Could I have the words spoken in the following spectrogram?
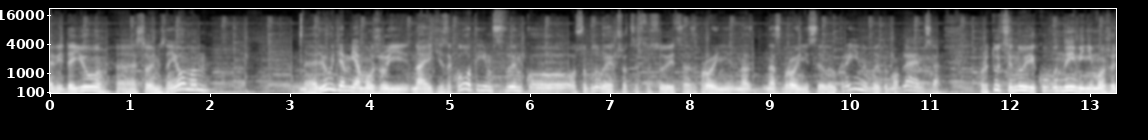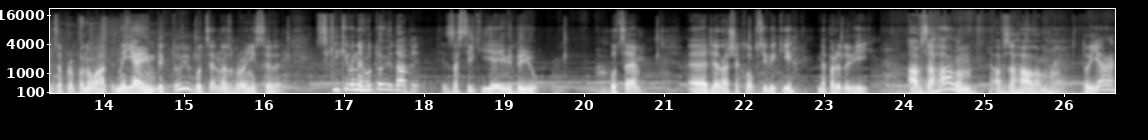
е, віддаю е, своїм знайомим е, людям. Я можу навіть і заколоти їм свинку, особливо якщо це стосується збройні на, на Збройні Сили України. Ми домовляємося про ту ціну, яку вони мені можуть запропонувати. Не я їм диктую, бо це на Збройні Сили. Скільки вони готові дати, за стільки я і віддаю. Бо це для наших хлопців, які на передовій. А взагалом, а взагалом, то я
